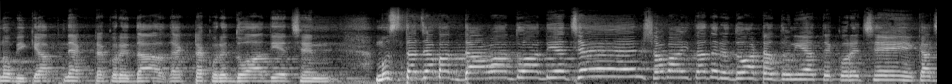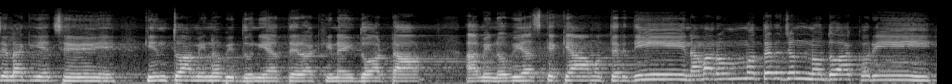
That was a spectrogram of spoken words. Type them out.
নবীকে আপনি একটা করে দা একটা করে দোয়া দিয়েছেন। মুস্তাজাবাদ দাওয়া, দোয়া দিয়েছেন। সবাই তাদের দোয়াটা দুনিয়াতে করেছে, কাজে লাগিয়েছে। কিন্তু আমি নবী দুনিয়াতে রাখি নাই দোয়াটা। আমি নবী আজকে কেয়ামতের দিন আমার উম্মতের জন্য দোয়া করি।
